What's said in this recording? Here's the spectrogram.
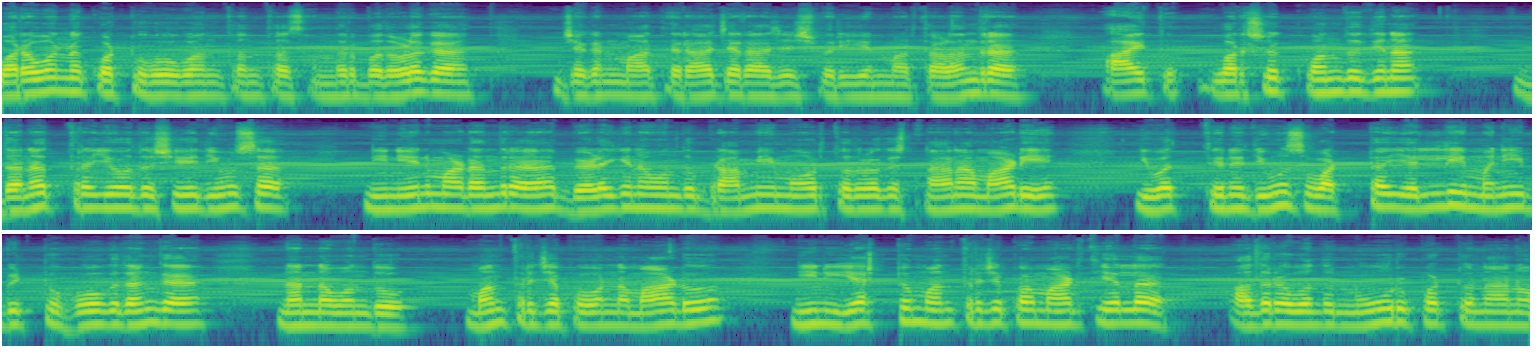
ವರವನ್ನು ಕೊಟ್ಟು ಹೋಗುವಂಥ ಸಂದರ್ಭದೊಳಗೆ ಜಗನ್ಮಾತೆ ರಾಜರಾಜೇಶ್ವರಿ ಏನು ಮಾಡ್ತಾಳಂದ್ರೆ, ಆಯಿತು ವರ್ಷಕ್ಕೆ ಒಂದು ದಿನ ದನತ್ರಯೋದಶಿ ದಿವಸ ನೀನೇನು ಮಾಡಂದ್ರೆ, ಬೆಳಗಿನ ಒಂದು ಬ್ರಾಹ್ಮಿ ಮುಹೂರ್ತದೊಳಗೆ ಸ್ನಾನ ಮಾಡಿ ಇವತ್ತಿನ ದಿವಸ ಒಟ್ಟ ಎಲ್ಲಿ ಮನಿ ಬಿಟ್ಟು ಹೋಗದಂಗೆ ನನ್ನ ಒಂದು ಮಂತ್ರ ಜಪವನ್ನು ಮಾಡು. ನೀನು ಎಷ್ಟು ಮಂತ್ರ ಜಪ ಮಾಡ್ತೀಯಲ್ಲ, ಅದರ ಒಂದು ನೂರು ಪಟ್ಟು ನಾನು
